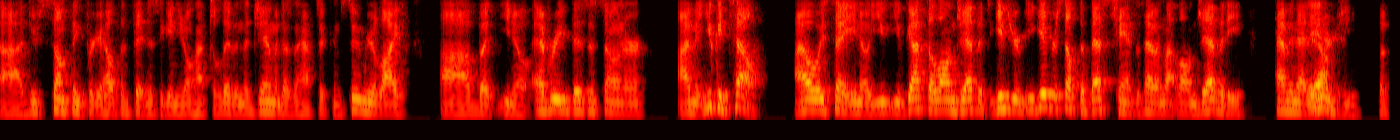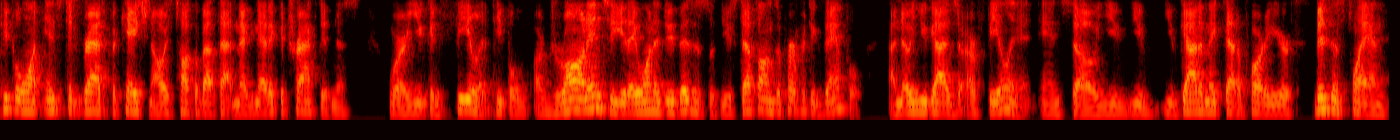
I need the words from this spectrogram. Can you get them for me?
uh, do something for your health and fitness. Again you don't have to live in the gym. It doesn't have to consume your life. Uh, but you know every business owner i mean you can tell. I always say you know you, you've got the longevity. Give your you give yourself the best chance of having that longevity having that yeah. energy. But people want instant gratification. I always talk about that magnetic attractiveness where you can feel it. People are drawn into you. They want to do business with you. Stefan's a perfect example. I know you guys are feeling it. And so you you've you've got to make that a part of your business plan,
